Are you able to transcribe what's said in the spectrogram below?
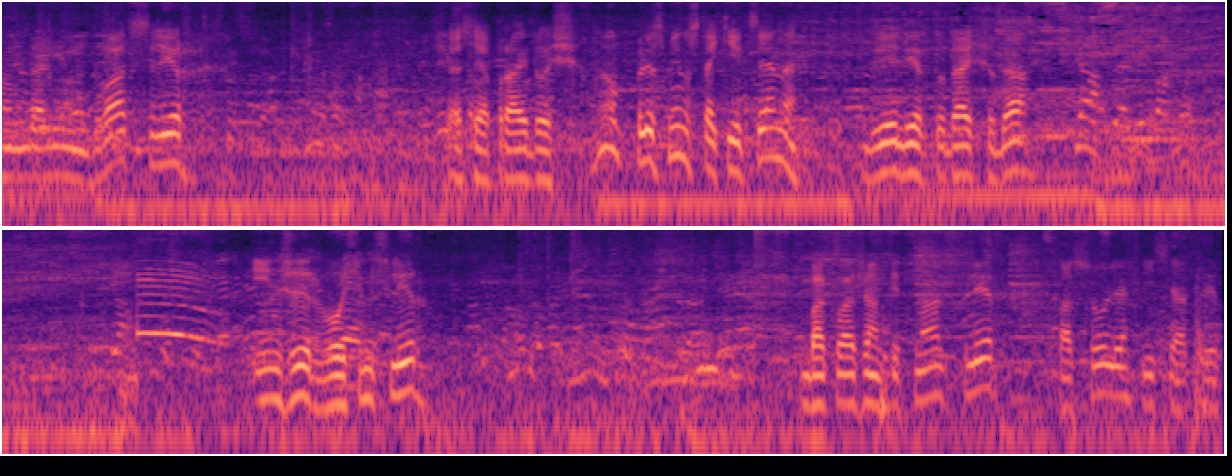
Мандалина 20 лир. Сейчас я пройдусь. Ну, плюс-минус такие цены. 2 лир туда-сюда. Инжир 80 лир. Баклажан 15 лир. Фасоля 50 лир.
